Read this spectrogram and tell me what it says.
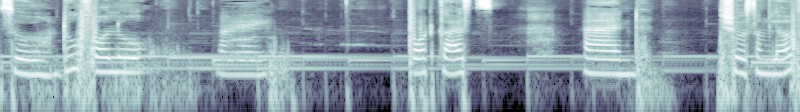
so, do follow my podcasts and show some love.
